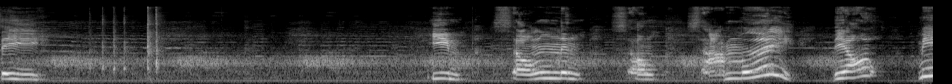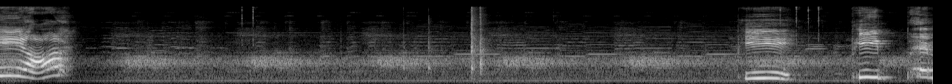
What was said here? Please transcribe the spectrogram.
สี่พิมสองหนึ่งสองสามเอ้ยเดี๋ยว มีเหรอ พี่พี่เพ็ม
